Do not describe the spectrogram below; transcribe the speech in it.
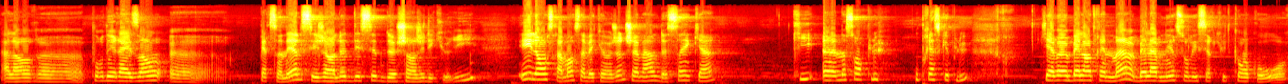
Alors, euh, pour des raisons euh, personnelles, ces gens-là décident de changer d'écurie. Et là, on se ramasse avec un jeune cheval de 5 ans qui euh, ne sort plus, ou presque plus qui avait un bel entraînement, un bel avenir sur les circuits de concours.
